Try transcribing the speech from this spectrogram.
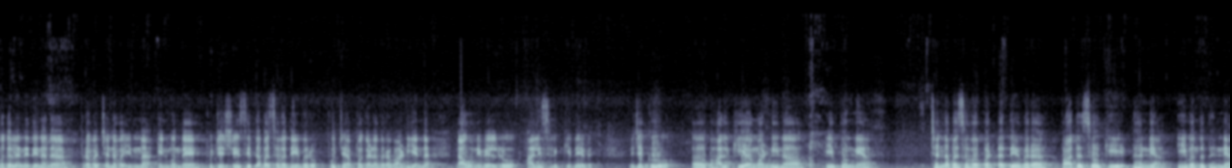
ಮೊದಲನೇ ದಿನದ ಪ್ರವಚನವ ಇನ್ನ ಇನ್ನು ಮುಂದೆ ಪೂಜ್ಯ ಶ್ರೀ ಸಿದ್ದಬಸವ ದೇವರು ಪೂಜ್ಯ ಅಪ್ಪಗಳ ಬರವಾಣಿಯನ್ನ ನಾವು ನೀವೆಲ್ಲರೂ ಆಲಿಸಲಿಕ್ಕಿದ್ದೇವೆ. ನಿಜಕ್ಕೂ ಭಾಲ್ಕಿಯ ಮಣ್ಣಿನ ಈ ಪುಣ್ಯ ಚನ್ನಬಸವ ಪಟ್ಟ ದೇವರ ಪಾದಸೋಕಿ ಧನ್ಯ. ಈ ಒಂದು ಧನ್ಯ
